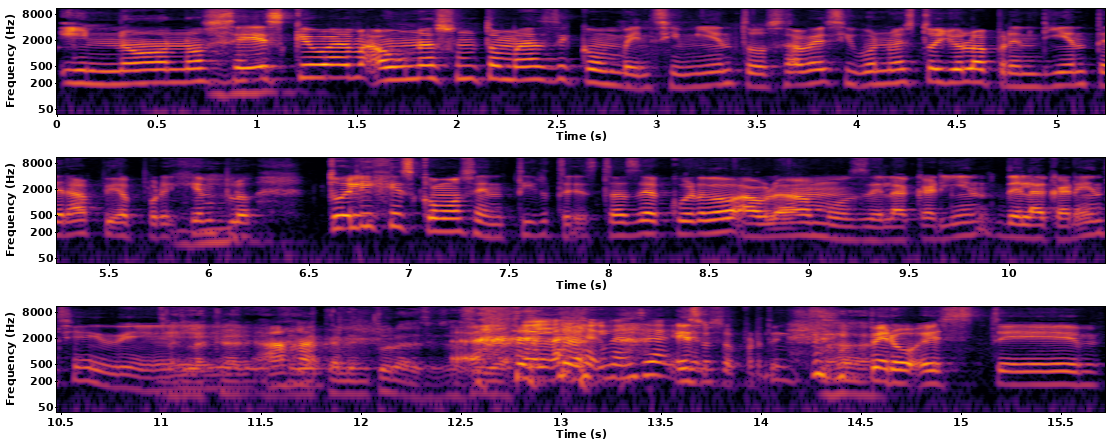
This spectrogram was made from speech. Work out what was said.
y no, no sé, es que va a un asunto más de convencimiento, ¿sabes? Y bueno, esto yo lo aprendí en terapia, por ejemplo. Tú eliges cómo sentirte, ¿estás de acuerdo? Hablábamos de la, de la carencia y de... la, de la calentura, de Eso es aparte. Pero este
